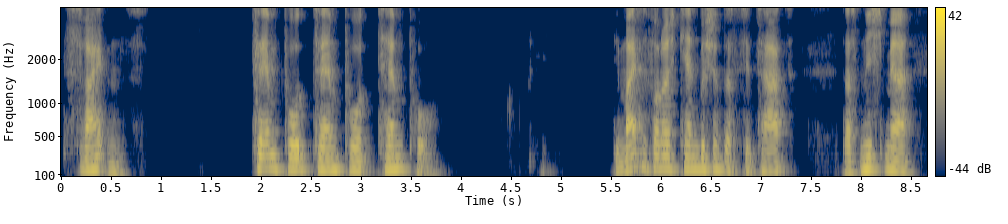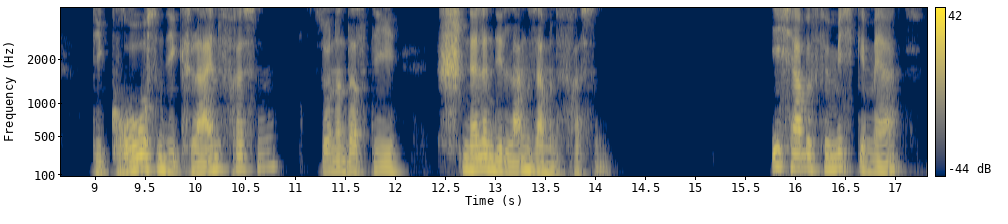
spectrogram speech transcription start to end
Zweitens. Tempo, Tempo, Tempo. Die meisten von euch kennen bestimmt das Zitat, dass nicht mehr die Großen die Kleinen fressen, sondern dass die Schnellen die Langsamen fressen. Ich habe für mich gemerkt,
